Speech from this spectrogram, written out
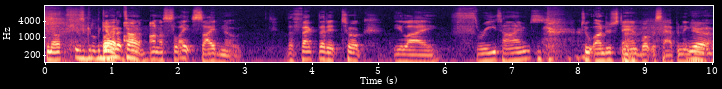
You know. He's g- giving But- it time. On, on a slight side note, the fact that it took Eli three times to understand what was happening Yeah. here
